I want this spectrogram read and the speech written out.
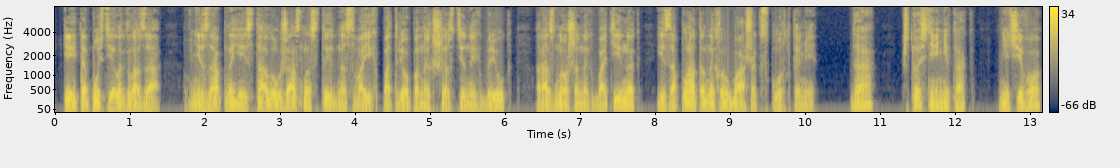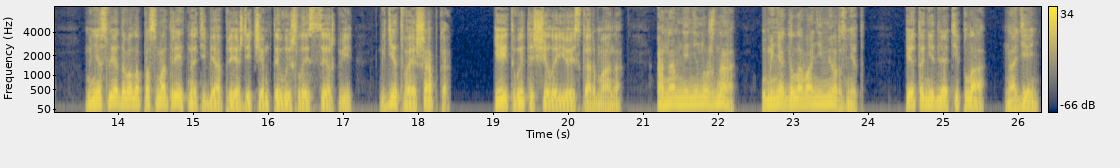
Кейт опустила глаза. Внезапно ей стало ужасно стыдно своих потрепанных шерстяных брюк, разношенных ботинок и заплатанных рубашек с куртками. «Да? Что с ней не так? Ничего? Мне следовало посмотреть на тебя, прежде чем ты вышла из церкви. Где твоя шапка?» Кейт вытащила ее из кармана. «Она мне не нужна. У меня голова не мерзнет. Это не для тепла. Надень».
